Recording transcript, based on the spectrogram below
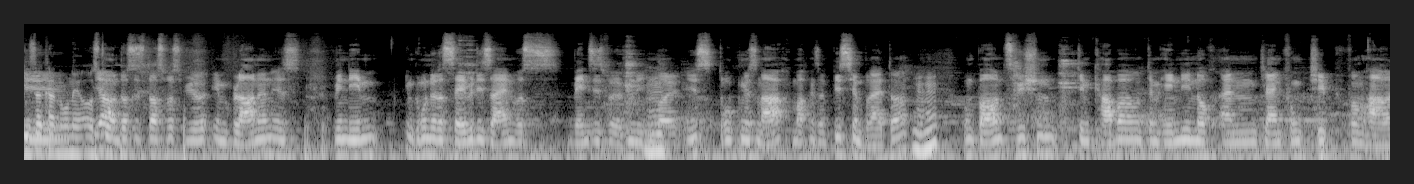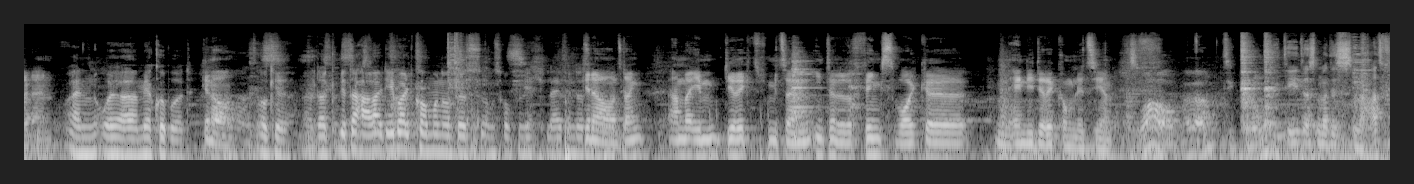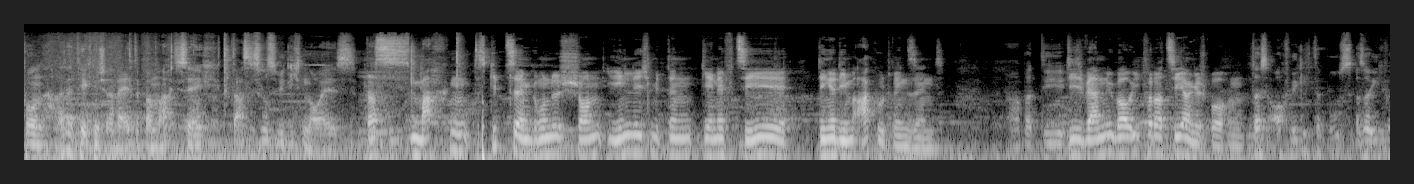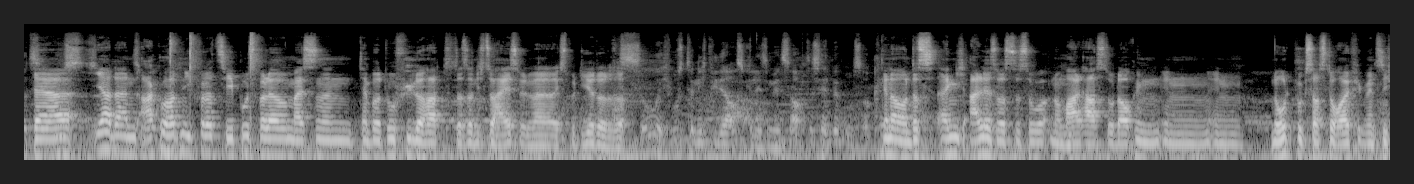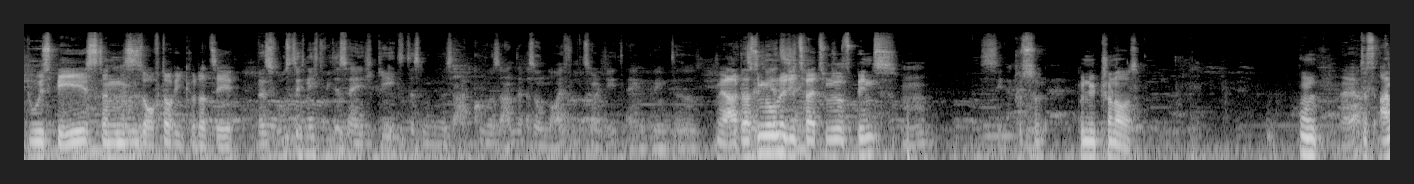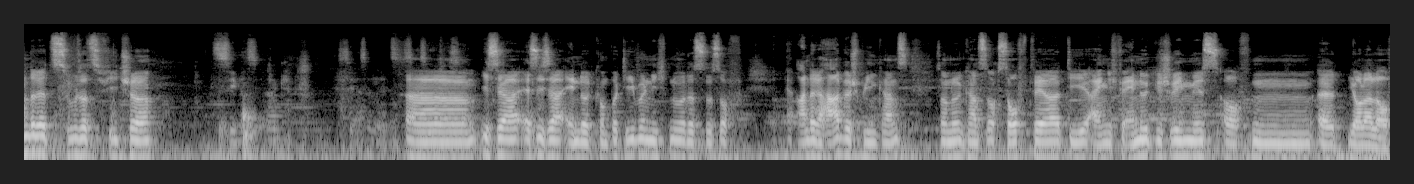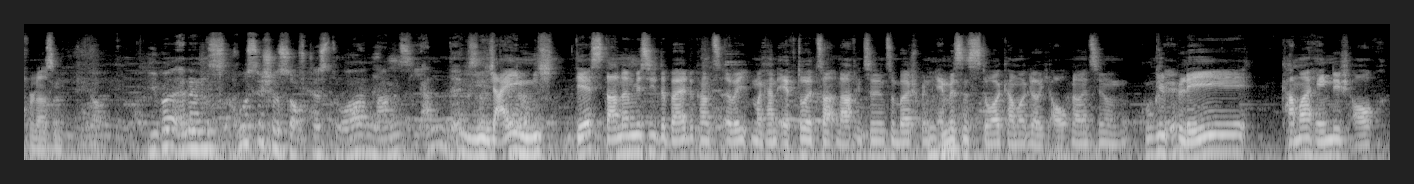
Laserkanone die- Ja, und das ist das, was wir im Planen ist. Wir nehmen im Grunde dasselbe Design, was, wenn sie es veröffentlichen Mhm. mal ist, drucken es nach, machen es ein bisschen breiter und bauen zwischen dem Cover und dem Handy noch einen kleinen Funkchip vom Harald ein. Ein äh, Merkurboard. Genau. Okay, da wird der Harald eh bald kommen und das uns hoffentlich live in der Genau, und dann haben wir eben direkt mit seinem Internet of Things Wolke mit dem Handy direkt kommunizieren. Wow, ja. Die Grundidee, dass man das Smartphone hardwaretechnisch erweiterbar macht, ist eigentlich, das ist was wirklich Neues. Das machen, das gibt es ja im Grunde schon ähnlich mit den die NFC-Dinger, die im Akku drin sind. Aber die, Die werden über I2C angesprochen. das ist auch wirklich der Bus. Also ich würde Der, sagen, ja, dein Akku hat einen I2C-Bus, weil er meistens einen Temperaturfühler hat, dass er nicht so heiß wird, wenn er explodiert oder Ach so. so, ich wusste nicht, wie der ausgelesen wird. Ist auch derselbe Bus. Okay. Genau, und das ist eigentlich alles, was du so normal hast. Oder auch in, in, in Notebooks hast du häufig, wenn es nicht USB ist, dann ist es oft auch I2C. Das wusste ich nicht, wie das eigentlich geht, dass man über das Akku was anderes, also neue Funktionalität einbringt. Also, Ja, du hast im Grunde die zwei Zusatzpins, Sehr das genügt schon aus. Und Naja. das andere Zusatzfeature Sehr, sehr, sehr, sehr nett. ähm, ist ja, es ist ja Android-kompatibel, nicht nur, dass du es auf andere Hardware spielen kannst, sondern du kannst auch Software, die eigentlich für Android geschrieben ist, auf dem äh, Yola laufen lassen. Über einen russischen Software-Store namens Yandex. Nein, nicht, der ist standardmäßig dabei, du kannst, aber man kann F-Droid nachinstallieren zum Beispiel, Mhm. Amazon Store kann man glaube ich auch nachinstallieren, Google Okay. Play kann man händisch auch,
